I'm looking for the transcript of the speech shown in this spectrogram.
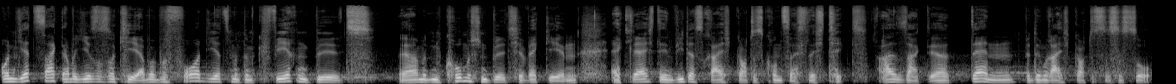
Und jetzt sagt aber Jesus, okay, aber bevor die jetzt mit einem queren Bild, ja, mit einem komischen Bild hier weggehen, erkläre ich denen, wie das Reich Gottes grundsätzlich tickt. Also sagt er, denn mit dem Reich Gottes ist es so.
